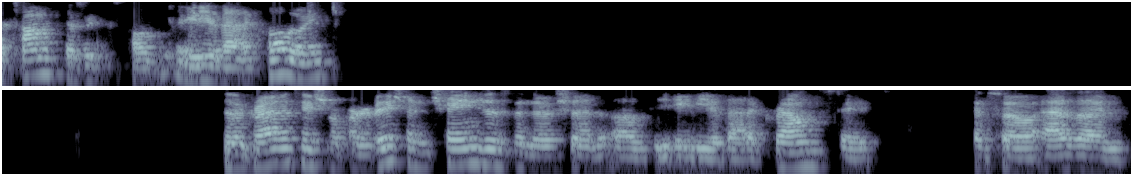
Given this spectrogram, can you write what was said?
atomic physics called adiabatic following. The gravitational perturbation changes the notion of the adiabatic ground state. And so as I'm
